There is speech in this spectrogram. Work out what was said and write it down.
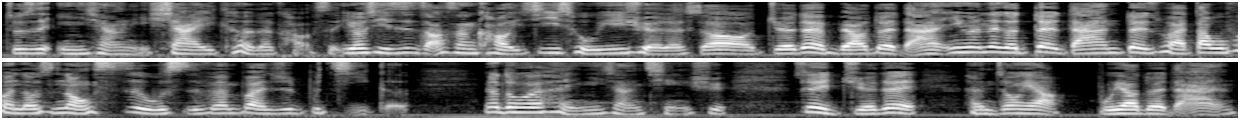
就是影响你下一课的考试，尤其是早上考基础医学的时候，绝对不要对答案，因为那个对答案对出来大部分都是那种四五十分，不然就是不及格，那都会很影响情绪，所以绝对很重要，不要对答案。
